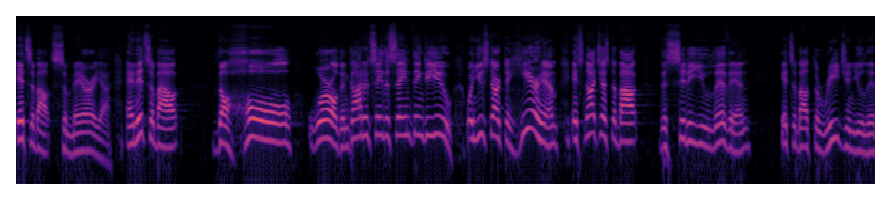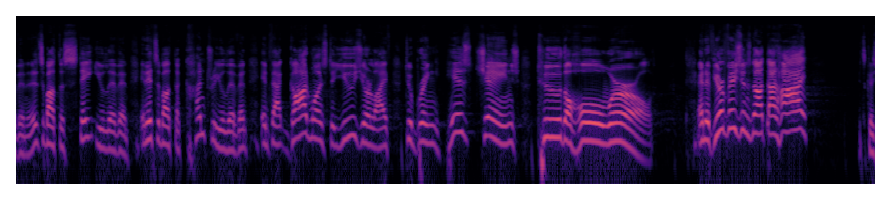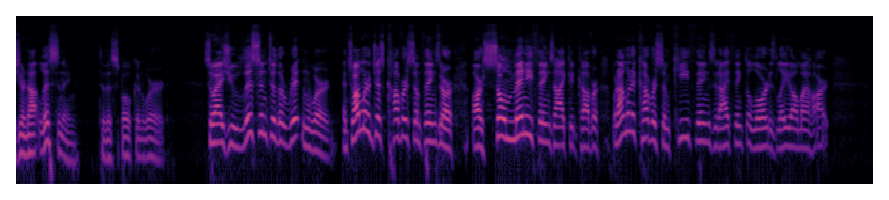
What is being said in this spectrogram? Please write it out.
it's about Samaria, and it's about the whole world. And God would say the same thing to you. When you start to hear Him, it's not just about the city you live in, it's about the region you live in, and it's about the state you live in, and it's about the country you live in. In fact, God wants to use your life to bring His change to the whole world. And if your vision's not that high, it's because you're not listening to the spoken word. So, as you listen to the written word, and so I'm going to just cover some things. There are, are so many things I could cover, but I'm going to cover some key things that I think the Lord has laid on my heart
